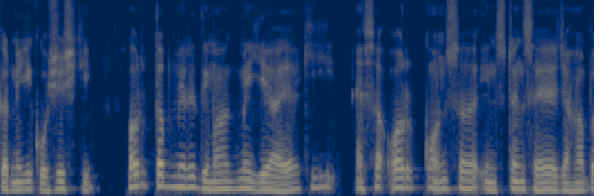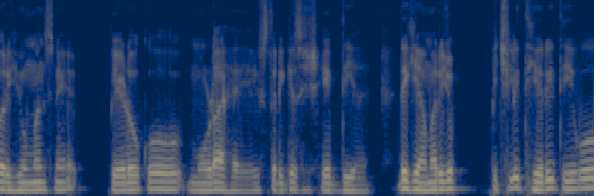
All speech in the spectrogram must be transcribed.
करने की कोशिश की और तब मेरे दिमाग में ये आया कि ऐसा और कौन सा इंस्टेंस है जहाँ पर ह्यूमंस ने पेड़ों को मोड़ा है इस तरीके से शेप दिया है। देखिए, हमारी जो पिछली थियोरी थी वो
